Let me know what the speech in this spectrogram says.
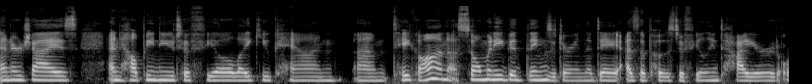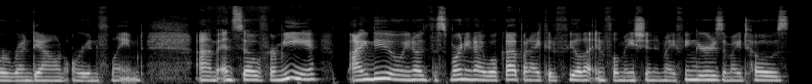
energized and helping you to feel like you can um, take on so many good things during the day as opposed to feeling tired or run down or inflamed. Um, and so for me, I knew, you know, this morning I woke up and I could feel that inflammation in my fingers and my toes.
